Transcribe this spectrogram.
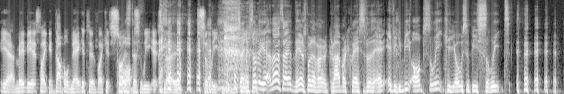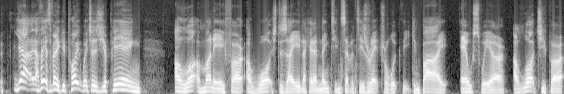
Yeah. Maybe it's like a double negative, like it's so Positive. obsolete, it's now obsolete. So if something that's out there's one of our grammar questions. If you can be obsolete, can you also be sleet? yeah, I think it's a very good point, which is you're paying a lot of money for a watch design, a kind of 1970s retro look that you can buy elsewhere a lot cheaper.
